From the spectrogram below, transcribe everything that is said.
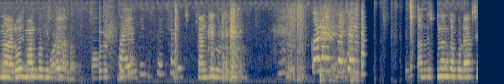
না রোজ মালপো খেতে কালকে করে স্পেশাল আগে সুন্দর কাকু ডাকছে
